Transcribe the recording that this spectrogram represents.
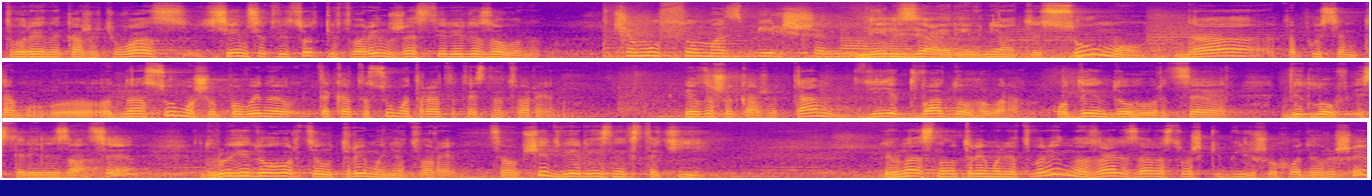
тварини, кажуть, у вас 70% тварин вже стерилізовано. Чому сума збільшена? Нельзя рівняти суму на, допустим, там одна сума, що повинна така та сума тратитись на тварину. Я за що кажу? Там діє два договори. Один договор це відлов і стерилізація, другий договор це утримання тварин. Це взагалі дві різних статті. І у нас на утримання тварин, на жаль, зараз трошки більше уходить грошей,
